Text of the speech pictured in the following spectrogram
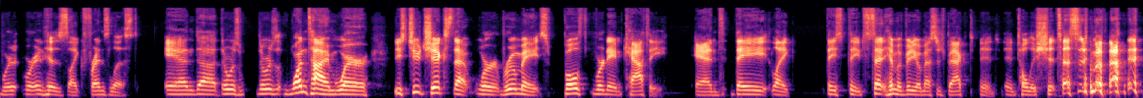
were were in his like friends list. And uh, there was there was one time where these two chicks that were roommates both were named Kathy, and they like they they sent him a video message back and, and totally shit tested him about it.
